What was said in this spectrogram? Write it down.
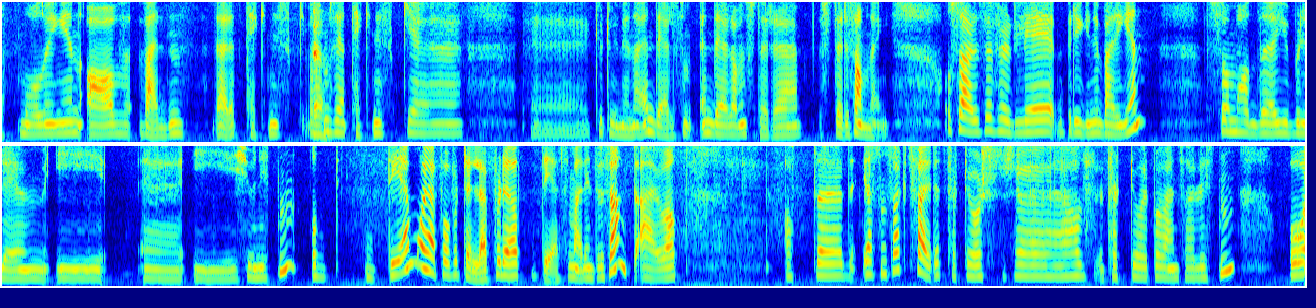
oppmålingen av verden. Det er et teknisk Hva skal man si, et teknisk eh, eh, kulturminne. En del, som, en del, av en større, større sammenheng. Og så er det selvfølgelig Bryggen i Bergen, som hadde jubileum i, eh, i 2019. Og det må jeg få fortelle, for det som er interessant, er jo at at jeg som sagt feiret 40, års, 40 eh, år på verdensarvlisten. Og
